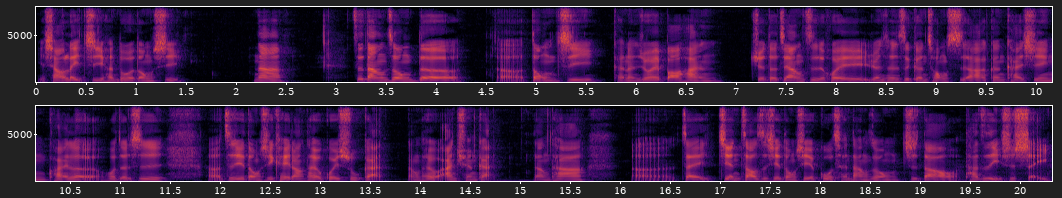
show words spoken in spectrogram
也想要累积很多的东西。那这当中的呃动机，可能就会包含。觉得这样子会人生是更充实啊，更开心快乐，或者是呃这些东西可以让他有归属感，让他有安全感，让他呃在建造这些东西的过程当中知道他自己是谁。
